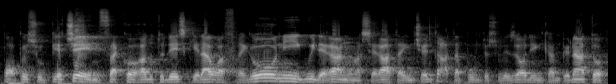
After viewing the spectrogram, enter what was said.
proprio sul Piacenza, Corrado Tedeschi e Laura Fregoni guideranno una serata incentrata appunto sull'esordio in campionato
